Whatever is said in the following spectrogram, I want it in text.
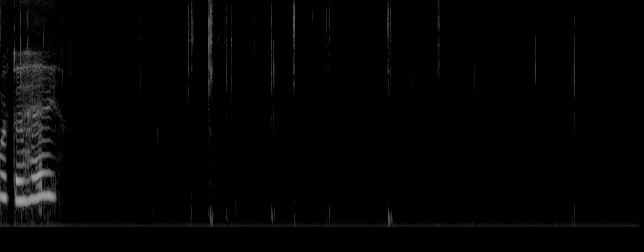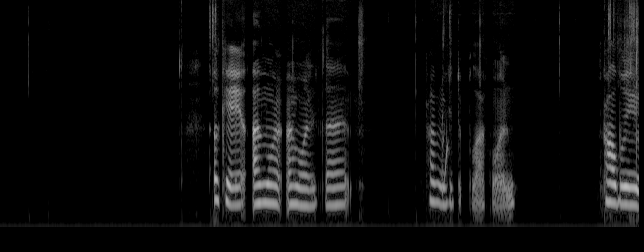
What the hey? Okay, I want I wanted that. Probably get the black one. Probably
